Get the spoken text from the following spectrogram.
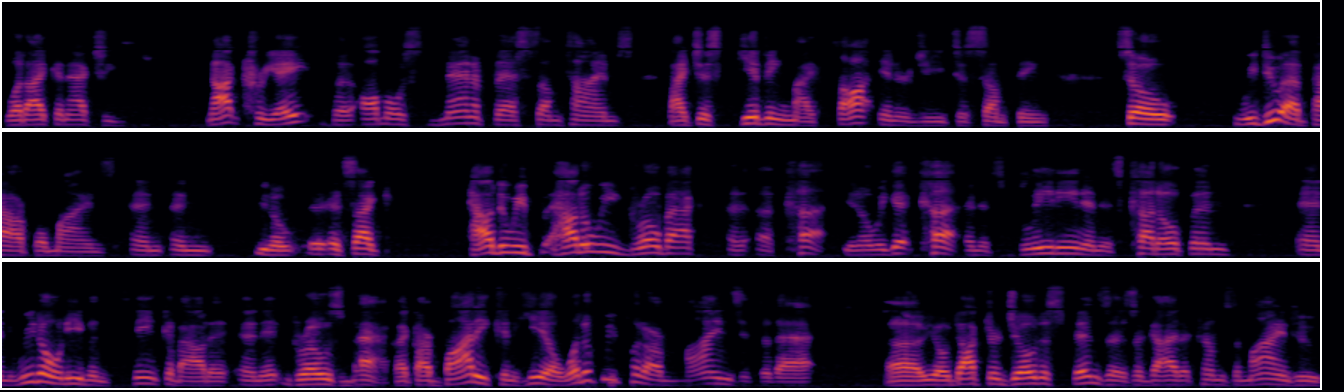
What I can actually not create but almost manifest sometimes by just giving my thought energy to something. So we do have powerful minds and and you know it's like how do we how do we grow back a, a cut. You know, we get cut and it's bleeding and it's cut open and we don't even think about it and it grows back. Like our body can heal. What if we put our minds into that? Uh, you know, Dr. Joe Dispenza is a guy that comes to mind who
